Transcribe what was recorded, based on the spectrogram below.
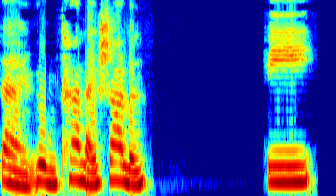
但用它来杀人。B，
